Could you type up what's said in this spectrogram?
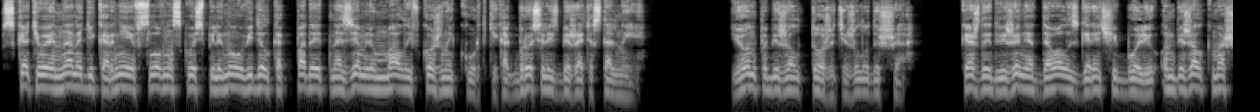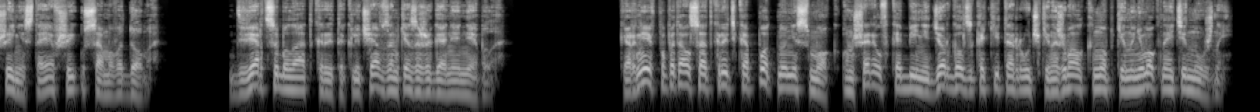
Вскакивая на ноги, Корнеев словно сквозь пелену увидел, как падает на землю малый в кожаной куртке, как бросились бежать остальные. И он побежал тоже, тяжело дыша. Каждое движение отдавалось горячей болью, он бежал к машине, стоявшей у самого дома. Дверца была открыта, ключа в замке зажигания не было. Корнеев попытался открыть капот, но не смог. Он шарил в кабине, дергал за какие-то ручки, нажимал кнопки, но не мог найти нужной.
